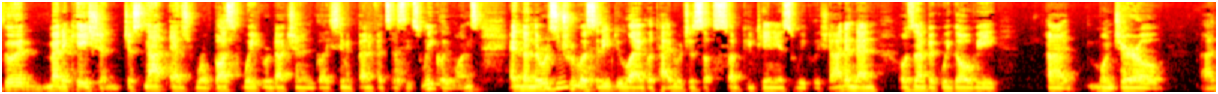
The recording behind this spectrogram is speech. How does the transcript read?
good medication, just not as robust weight reduction and glycemic benefits as these weekly ones. And then there was Mhm. Trulicity, dulaglutide, which is a subcutaneous weekly shot, and then Ozempic, Wegovy, uh, Mounjaro, uh,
